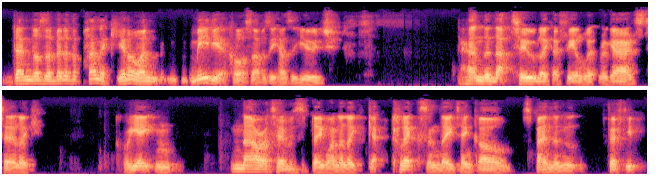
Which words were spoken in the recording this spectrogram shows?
then there's a bit of a panic, you know. And media, of course, obviously has a huge hand in that too. Like I feel with regards to like creating narratives, they want to like get clicks, and they think, oh, spending fifty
